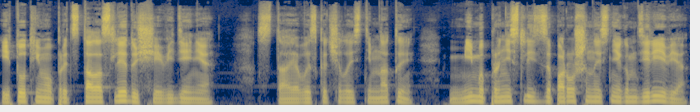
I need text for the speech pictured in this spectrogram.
и тут ему предстало следующее видение. Стая выскочила из темноты, мимо пронеслись запорошенные снегом деревья.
